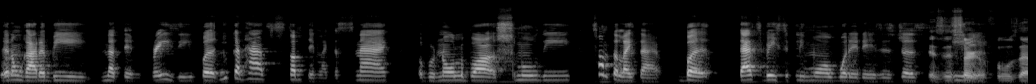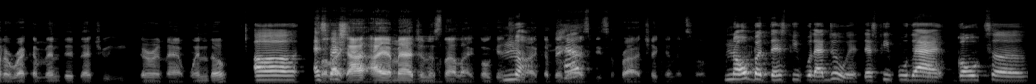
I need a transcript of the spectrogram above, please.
It don't gotta be nothing crazy, but you can have something like a snack, a granola bar, a smoothie, something like that. But that's basically more of what it is. It's just Is there eating. certain foods that are recommended that you eat during that window? uh So especially like I, I imagine it's not like go get you like a big Hell- ass piece of fried chicken and some. No, but there's people that do it. There's people that go to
